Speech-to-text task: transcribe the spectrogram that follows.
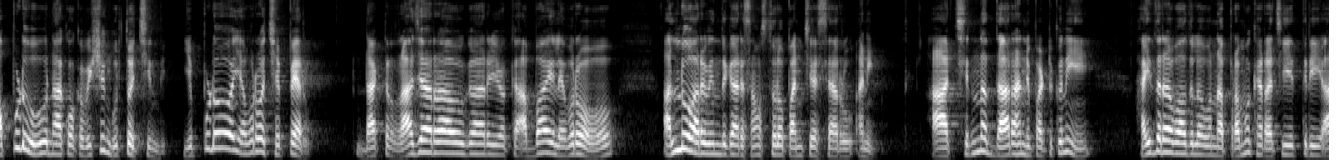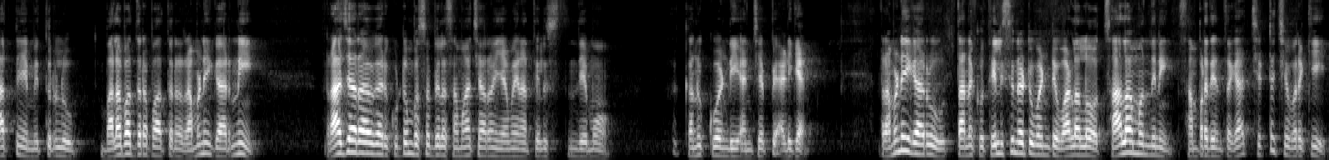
అప్పుడు నాకు ఒక విషయం గుర్తొచ్చింది. ఎప్పుడో ఎవరో చెప్పారు. డాక్టర్ రాజారావు గారి యొక్క అబ్బాయిలు ఎవరో అల్లు అరవింద్ గారి సంస్థలో పనిచేశారు అని. ఆ చిన్న దారాన్ని పట్టుకుని హైదరాబాదులో ఉన్న ప్రముఖ రచయిత్రి ఆత్మీయ మిత్రులు బలభద్రపాత్ర రమణి గారిని రాజారావు గారి కుటుంబ సభ్యుల సమాచారం ఏమైనా తెలుస్తుందేమో కనుక్కోండి అని చెప్పి అడిగాను. రమణి గారు తనకు తెలిసినటువంటి వాళ్ళలో చాలామందిని సంప్రదించగా చిట్ట చివరికి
